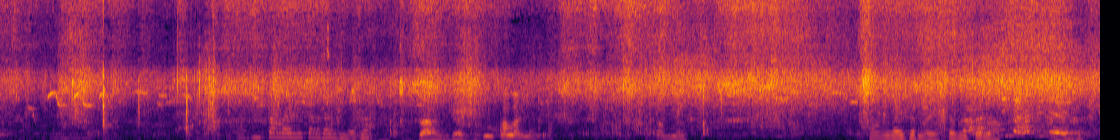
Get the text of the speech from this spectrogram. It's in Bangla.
চালাই না। আমরা ওই কিনা দিবি দুম সারে গো তিন দিয়ারবি জাম বাসছে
